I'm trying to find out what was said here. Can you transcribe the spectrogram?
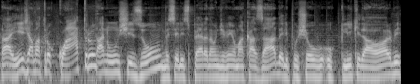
Tá aí, já matou quatro. Tá no 1x1. Vamos ver se ele espera de onde vem uma casada. Ele puxou o, o clique da orb.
